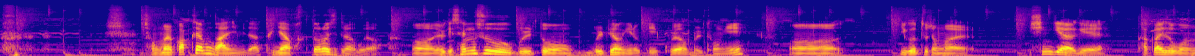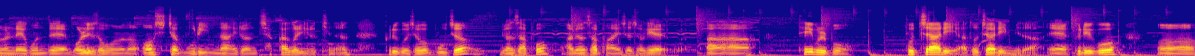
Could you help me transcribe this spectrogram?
정말 꽉 잡은 거 아닙니다. 그냥 확 떨어지더라고요. 어, 여기 생수 물통 물병이 이렇게 있고요. 물통이 어, 이것도 정말 신기하게 가까이서 보면 레고인데 멀리서 보면 어 진짜 물이 있나? 이런 착각을 일으키는. 그리고 저거 뭐죠? 면사포? 아 면사포 아니죠. 저게 아 테이블보. 돗자리. 아 돗자리입니다. 예 그리고 어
